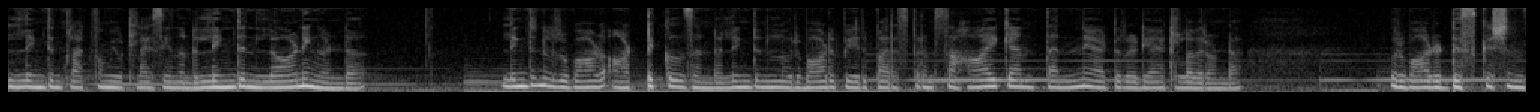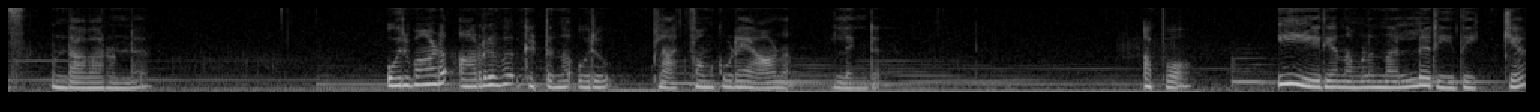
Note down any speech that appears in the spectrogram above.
ലിങ്ക്ഡിൻ പ്ലാറ്റ്ഫോം യൂട്ടിലൈസ് ചെയ്യുന്നുണ്ട്. ലിങ്ക്ഡിൻ ലേണിംഗ് ഉണ്ട്. ലിങ്ക്ഡിനിൽ ഒരുപാട് ആർട്ടിക്കിൾസ് ഉണ്ട്. ലിങ്ക്ഡിനിൽ ഒരുപാട് പേര് പരസ്പരം സഹായിക്കാൻ തന്നെയായിട്ട് റെഡി ആയിട്ടുള്ളവരുണ്ട്. ഒരുപാട് ഡിസ്കഷൻസ് ഉണ്ടാവാറുണ്ട്. ഒരുപാട് അറിവ് കിട്ടുന്ന ഒരു പ്ലാറ്റ്ഫോം കൂടെയാണ് ലിങ്ക്ഡൻ അപ്പോൾ ഈ ഏരിയ നമ്മൾ നല്ല രീതിക്ക്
